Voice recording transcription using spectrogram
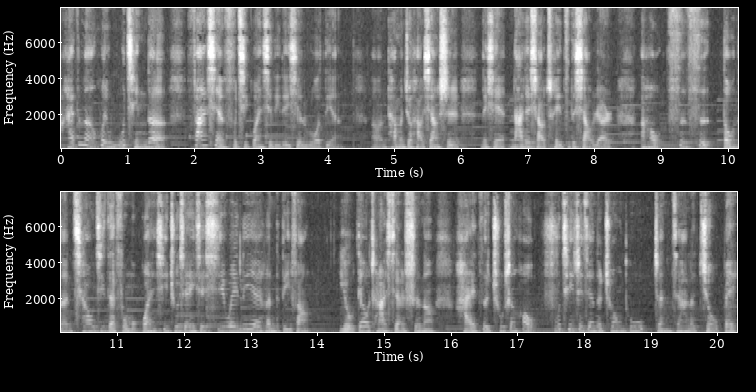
孩子们会无情地发现夫妻关系里的一些弱点。嗯，他们就好像是那些拿着小锤子的小人儿，然后次次都能敲击在父母关系出现一些细微裂痕的地方。有调查显示呢，孩子出生后，夫妻之间的冲突增加了九倍。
